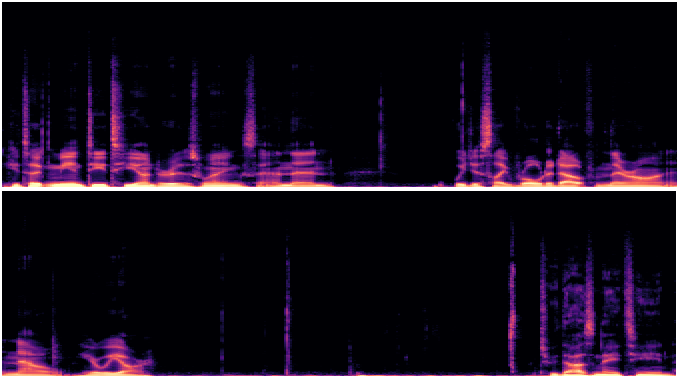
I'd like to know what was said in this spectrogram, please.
he took me and DT under his wings, and then we just like rolled it out from there on, and now here we are. 2018.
